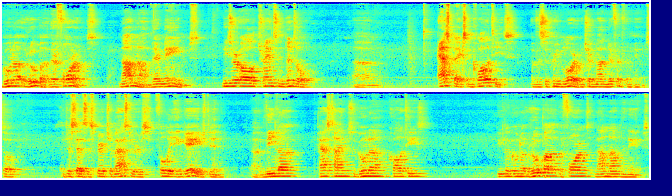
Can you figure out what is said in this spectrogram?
Guna Rupa, their forms. Nam Nam, their names. These are all transcendental um, aspects and qualities of the Supreme Lord, which are non different from Him. So, just as the spiritual master is fully engaged in uh, pastimes, guna, qualities, Guna, rupa, the forms, nam nam, the names.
